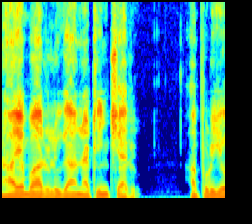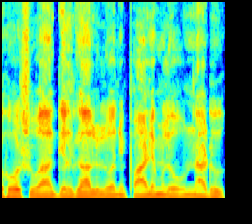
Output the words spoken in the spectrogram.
రాయబారులుగా నటించారు. అప్పుడు యహోషువా గిల్గాలులోని పాళెంలో ఉన్నాడు.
